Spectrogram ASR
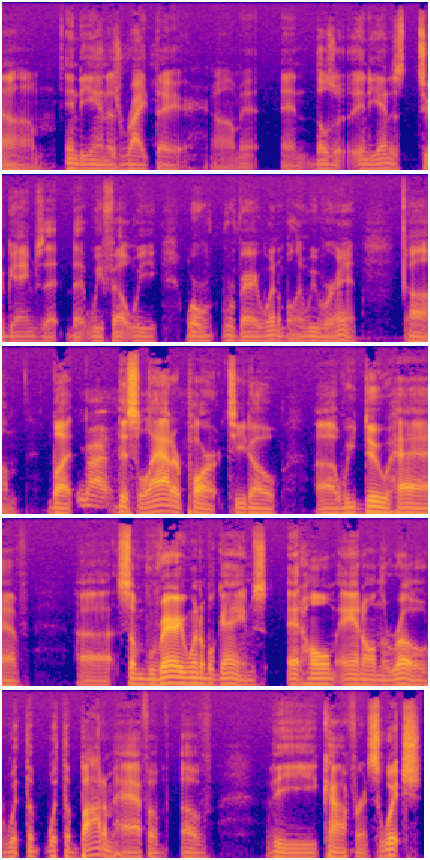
Um, Indiana's right there, um, and, and those are Indiana's two games that, that we felt we were were very winnable, and we were in. But Right. this latter part, Tito, uh, we do have uh, some very winnable games at home and on the road with the with the bottom half of of the conference, which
